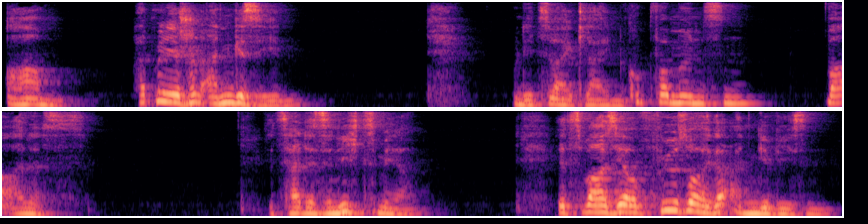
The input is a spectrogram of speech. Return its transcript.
arm, hat man ja schon angesehen. und die zwei kleinen Kupfermünzen war alles. Jetzt hatte sie nichts mehr. Jetzt war sie auf Fürsorge angewiesen,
